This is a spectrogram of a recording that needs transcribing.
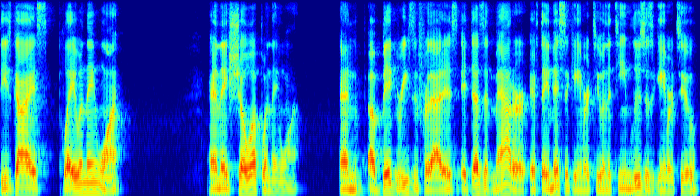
These guys play when they want and they show up when they want. And a big reason for that is it doesn't matter if they miss a game or two and the team loses a game or two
